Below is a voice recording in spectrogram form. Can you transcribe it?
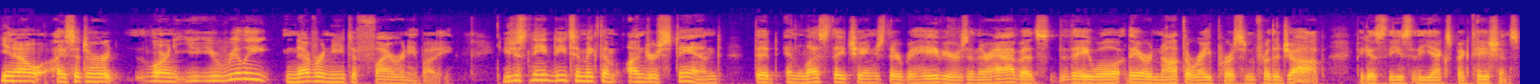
you know, I said to her, Lauren, you, you really never need to fire anybody. You just need, need to make them understand that unless they change their behaviors and their habits, they will they are not the right person for the job because these are the expectations.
